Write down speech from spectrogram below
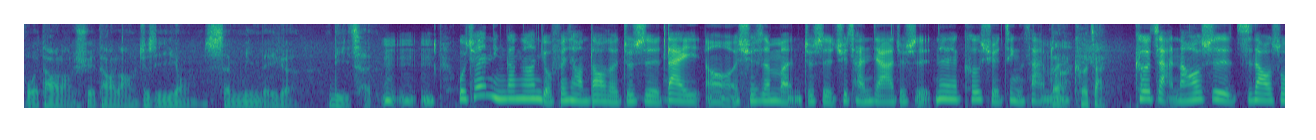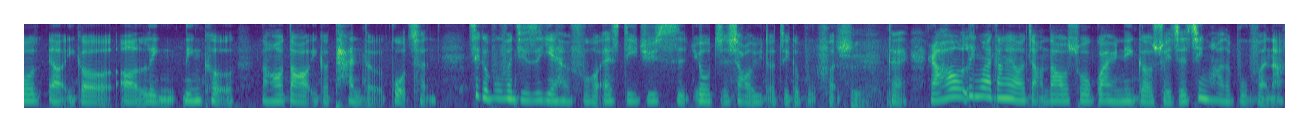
活到老学到老，就是一种生命的一个历程。嗯嗯嗯，我觉得您刚刚有分享到的，就是带呃学生们就是去参加就是那些科学竞赛嘛，对，科展。科展，然后是知道说，呃，一个呃零零壳，然后到一个碳的过程，这个部分其实也很符合 SDG 四优质教育的这个部分。是，对。然后另外刚刚有讲到说，关于那个水质净化的部分啊，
